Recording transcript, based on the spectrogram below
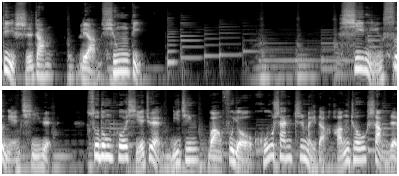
第十章两兄弟。熙宁四年七月，苏东坡携眷离京，往富有湖山之美的杭州上任。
